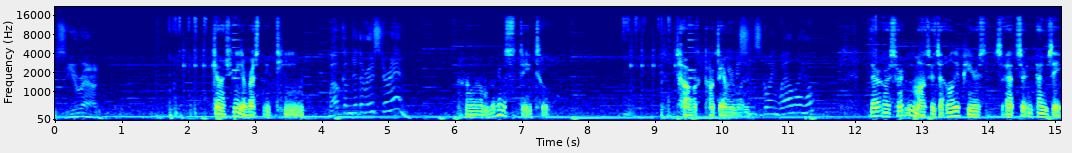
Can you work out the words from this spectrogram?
See you around. Gosh, I need to rest my team. Welcome to the Rooster Inn. Um, we're gonna stay till talk talk to everyone. going well, I hope. There are certain monsters that only appear at certain times of day.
